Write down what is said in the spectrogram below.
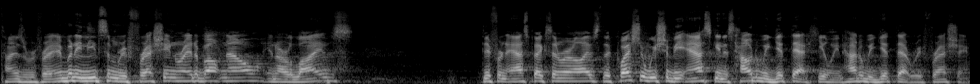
Times of refreshing. Anybody need some refreshing right about now in our lives? Different aspects in our lives? The question we should be asking is how do we get that healing? How do we get that refreshing?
